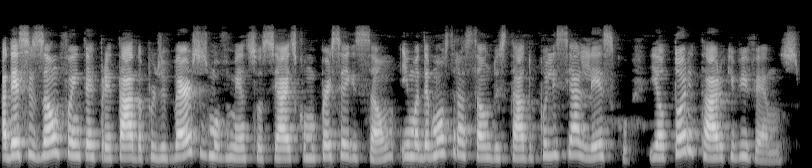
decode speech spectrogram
A decisão foi interpretada por diversos movimentos sociais como perseguição e uma demonstração do estado policialesco e autoritário que vivemos.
